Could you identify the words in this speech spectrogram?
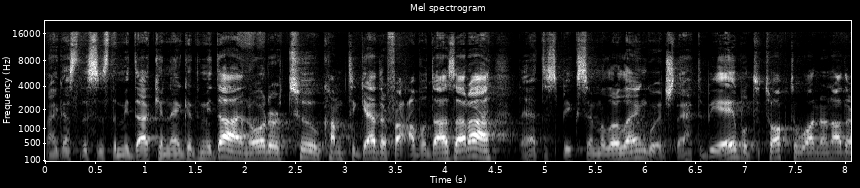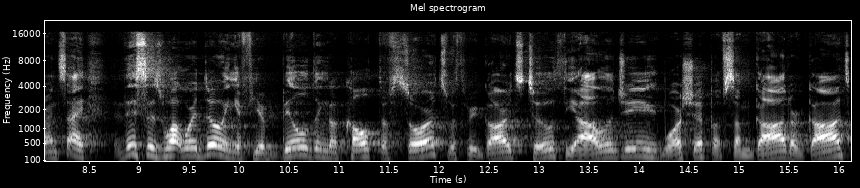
I guess this is the midah keneged midah. In order to come together for Avodah Zarah, they had to speak similar language. They had to be able to talk to one another and say, "This is what we're doing." if you're building a cult of sorts with regards to theology, worship of some god or gods,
